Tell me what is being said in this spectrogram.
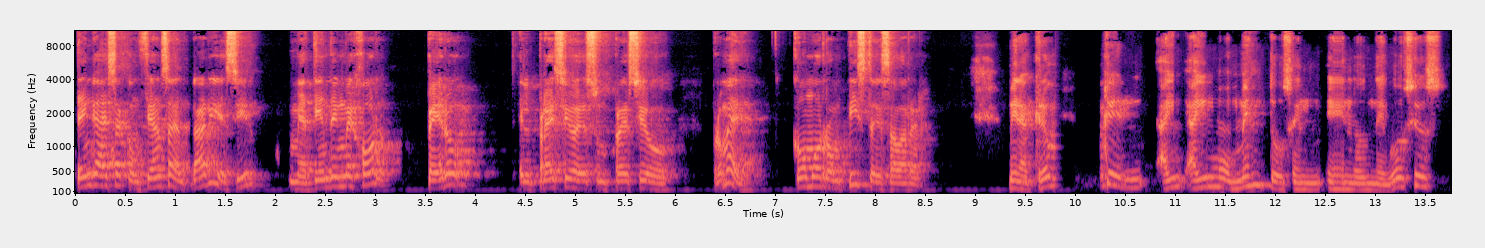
tenga esa confianza de entrar y decir, me atienden mejor, pero el precio es un precio promedio. ¿Cómo rompiste esa barrera? Mira, creo que hay, hay momentos en, en los negocios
